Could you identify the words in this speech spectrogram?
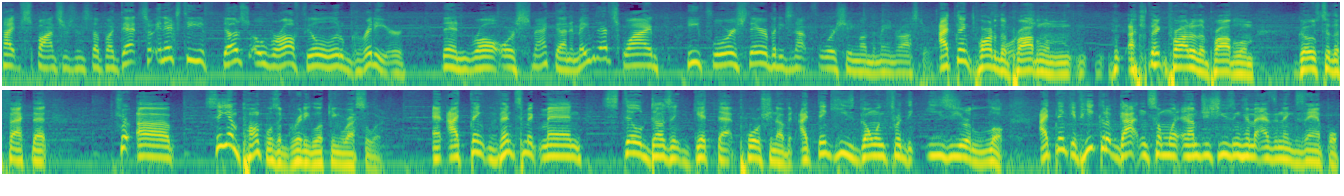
type sponsors and stuff like that. So NXT does overall feel a little grittier than Raw or SmackDown, and maybe that's why he flourished there, but he's not flourishing on the main roster. I think part of the problem, I think part of the problem goes to the fact that uh, CM Punk was a gritty looking wrestler. And I think Vince McMahon still doesn't get that portion of it. I think he's going for the easier look. I think if he could have gotten someone, and I'm just using him as an example,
